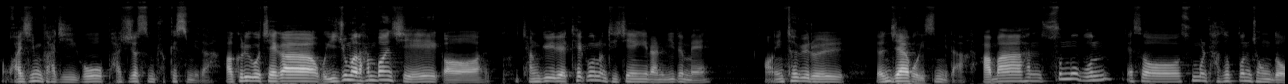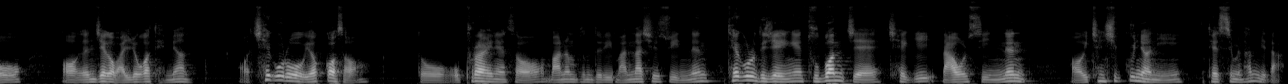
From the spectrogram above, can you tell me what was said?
관심 가지고 봐주셨으면 좋겠습니다. 아 그리고 제가 뭐 2주마다 한 번씩 어, 장규일의 태구는 디제잉이라는 이름의 어, 인터뷰를 연재하고 있습니다. 아마 한 20분에서 25분 정도 어, 연재가 완료가 되면 어, 책으로 엮어서 또 오프라인에서 많은 분들이 만나실 수 있는 태그로 디제잉의 두 번째 책이 나올 수 있는 어, 2019년이 됐으면 합니다.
